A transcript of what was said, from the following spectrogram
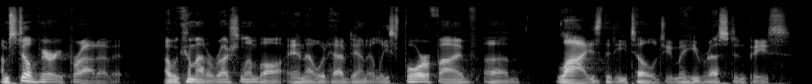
I'm still very proud of it. I would come out of Rush Limbaugh, and I would have down at least four or five uh, lies that he told you. May he rest in peace.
